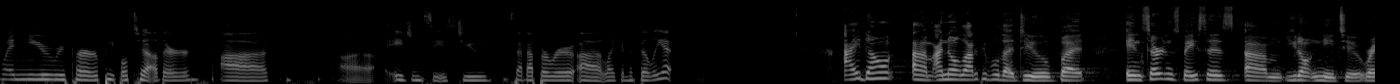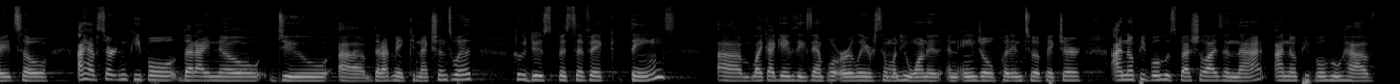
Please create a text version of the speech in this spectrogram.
When you refer people to other uh, uh, agencies, do you set up a uh, like an affiliate? I don't. Um, I know a lot of people that do, but in certain spaces, um, you don't need to, right? So I have certain people that I know do um, that I've made connections with who do specific things. Um, like I gave the example earlier of someone who wanted an angel put into a picture. I know people who specialize in that. I know people who have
